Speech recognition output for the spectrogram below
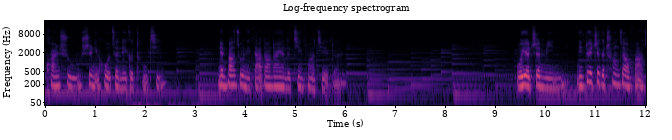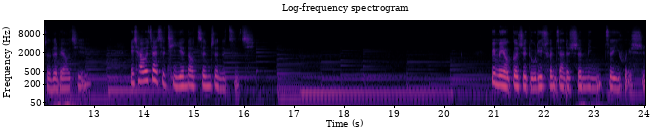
宽恕是你获证的一个途径。能帮助你达到那样的进化阶段。唯有证明你对这个创造法则的了解，你才会再次体验到真正的自己。并没有各自独立存在的生命这一回事，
